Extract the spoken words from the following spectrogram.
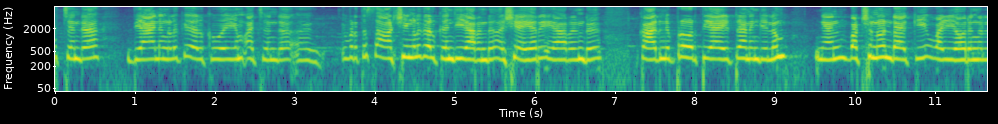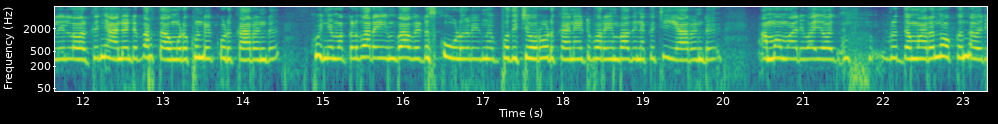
അച്ഛന്റെ ധ്യാനങ്ങൾ കേൾക്കുകയും അച്ഛന്റെ ഇവിടുത്തെ സാക്ഷ്യങ്ങൾ കേൾക്കുകയും ചെയ്യാറുണ്ട്. അത് ഷെയർ ചെയ്യാറുണ്ട്. കാരുണ്യ പ്രവൃത്തിയായിട്ടാണെങ്കിലും ഞാൻ ഭക്ഷണം ഉണ്ടാക്കി വഴിയോരങ്ങളിലുള്ളവർക്ക് ഞാനും എന്റെ ഭർത്താവും കൂടെ കൊണ്ടുപോയി കൊടുക്കാറുണ്ട്. കുഞ്ഞുമക്കൾ പറയുമ്പോൾ അവരുടെ സ്കൂളുകളിൽ നിന്ന് പൊതിച്ചോറ് കൊടുക്കാനായിട്ട് പറയുമ്പോൾ അതിനൊക്കെ ചെയ്യാറുണ്ട്. അമ്മമാർ വയോ വൃദ്ധന്മാരെ നോക്കുന്നവർ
